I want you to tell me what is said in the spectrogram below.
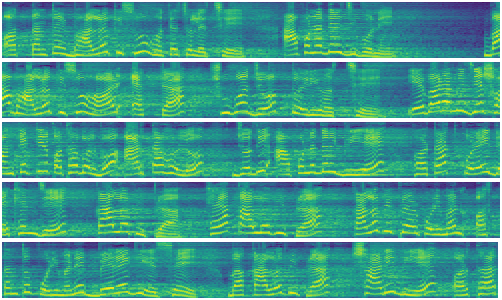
অত্যন্তই ভালো কিছু হতে চলেছে। আপনাদের জীবনে বা ভালো কিছু হওয়ার একটা শুভ যোগ তৈরি হচ্ছে। এবার আমি যে সংকেতটির কথা বলব, আর তা হলো, যদি আপনাদের গৃহে হঠাৎ করেই দেখেন যে কালো পিঁপড়া হ্যাঁ কালো পিঁপড়া, কালো পিঁপড়ার পরিমাণ অত্যন্ত পরিমাণে বেড়ে গিয়েছে বা কালো পিঁপড়া শাড়ি দিয়ে, অর্থাৎ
